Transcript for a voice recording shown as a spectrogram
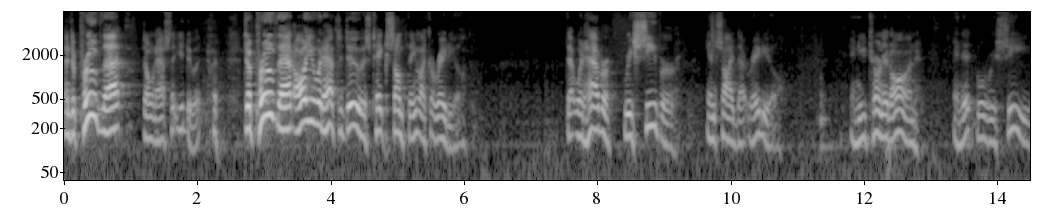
And to prove that, don't ask that you do it. to prove that, all you would have to do is take something like a radio that would have a receiver inside that radio. And you turn it on, and it will receive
